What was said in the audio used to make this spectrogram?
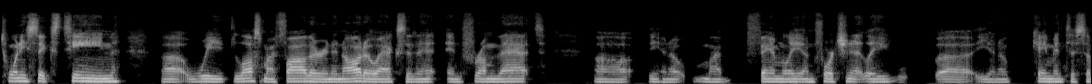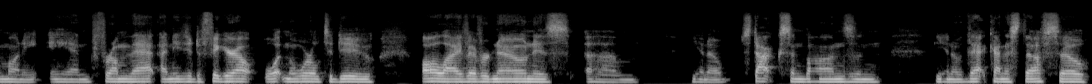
2016, uh, we lost my father in an auto accident, and from that, uh, you know, my family unfortunately, uh, you know, came into some money, and from that, I needed to figure out what in the world to do. All I've ever known is, um, you know, stocks and bonds and you know that kind of stuff. So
